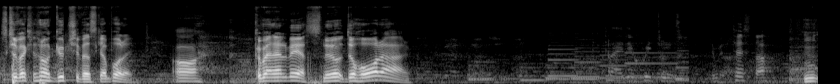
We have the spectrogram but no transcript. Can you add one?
Ska du verkligen ha Gucci-väskan på dig? Ja. Kom igen Elvis, nu, du har det här. Nej, det är skittungt. Testa. Mm,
